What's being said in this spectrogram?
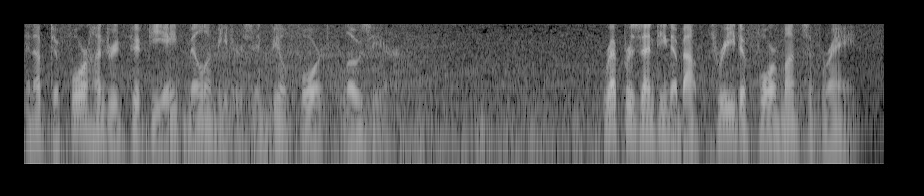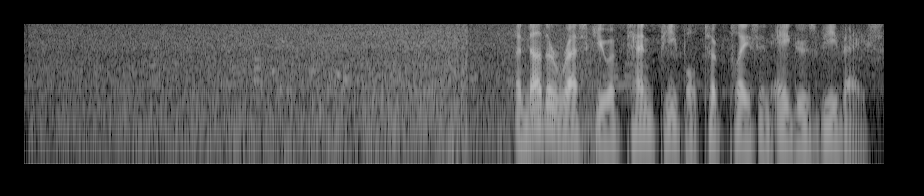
and up to 458 millimeters in Villefort, Lozère. Representing about 3 to 4 months of rain. Another rescue of 10 people took place in Aigues Vives.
